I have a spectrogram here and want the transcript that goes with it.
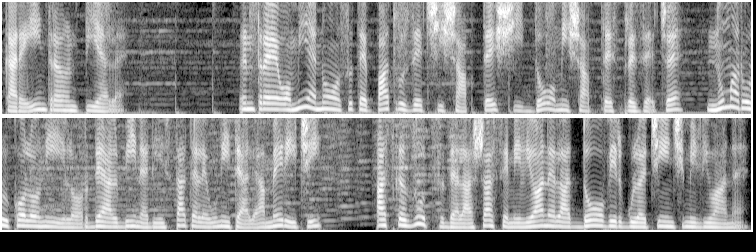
care intră în piele. Între 1947 și 2017, numărul coloniilor de albine din Statele Unite ale Americii a scăzut de la 6 milioane la 2,5 milioane.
